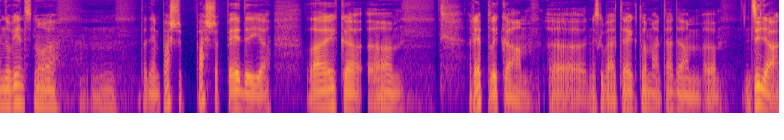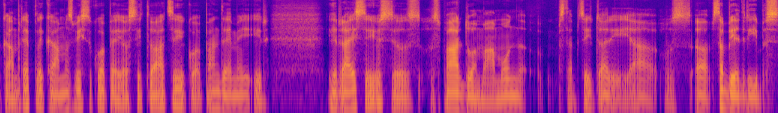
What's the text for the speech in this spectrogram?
nu viens no mm, tādiem paša, paša pēdējā laika um, replikām, uh, es gribētu teikt, tomēr tādām uh, dziļākām replikām uz visu kopējo situāciju, ko pandēmija ir, ir raisījusi uz, uz pārdomām un, starp citu, arī jā, uz uh, sabiedrības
